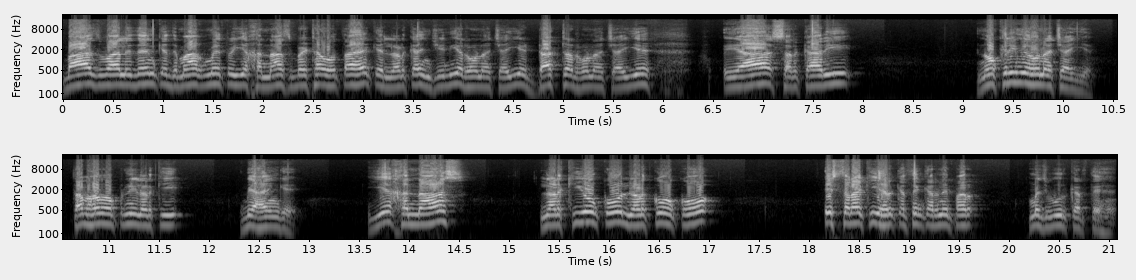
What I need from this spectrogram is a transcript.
बाज़ वालदेन के दिमाग में तो ये खन्नास बैठा होता है कि लड़का इंजीनियर होना चाहिए, डॉक्टर होना चाहिए या सरकारी नौकरी में होना चाहिए, तब हम अपनी लड़की ब्याहेंगे ये खन्नास लड़कियों को, लड़कों को इस तरह की हरकतें करने पर मजबूर करते हैं।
